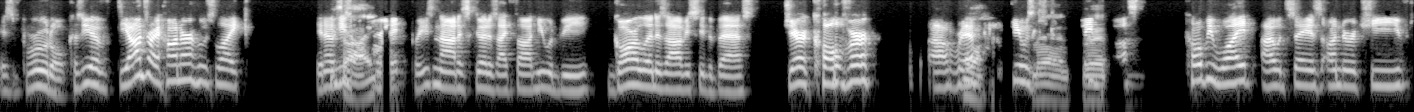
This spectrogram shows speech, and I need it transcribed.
is brutal because you have DeAndre Hunter, who's like, you know, He's he's, right. great, but he's not as good as I thought he would be. Garland is obviously the best. Jarrett Culver, uh, rip. Oh, he was Man, rip. Coby White, I would say, is underachieved.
